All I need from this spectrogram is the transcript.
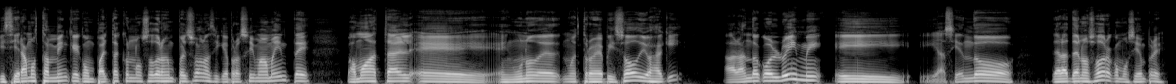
quisiéramos también que compartas con nosotros en persona, así que próximamente vamos a estar eh, en uno de nuestros episodios aquí, hablando con Luismi y, haciendo de las de nosotros, como siempre.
